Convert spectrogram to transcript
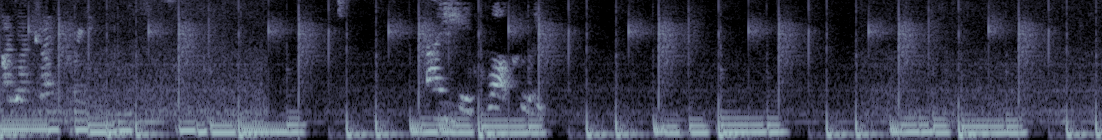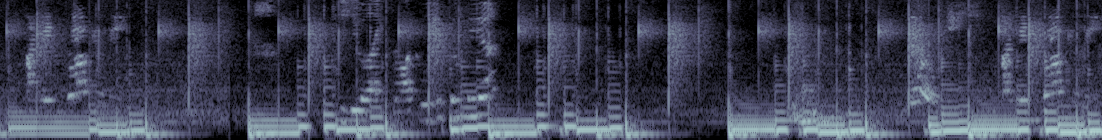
I like ice cream. I hate broccoli. I hate broccoli. Mm-hmm. Do you like broccoli, Sophia? No, I hate broccoli.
